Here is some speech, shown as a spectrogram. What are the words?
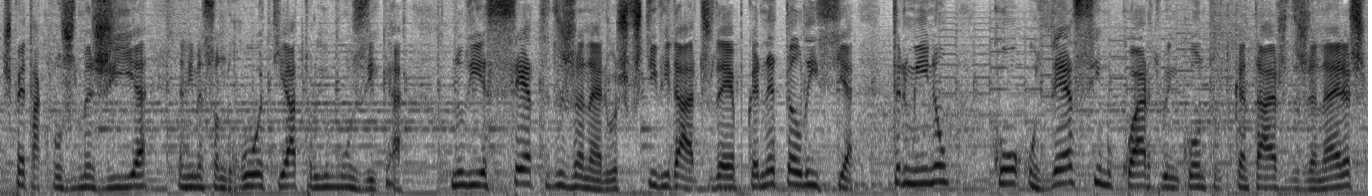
espetáculos de magia, animação de rua, teatro e música. No dia 7 de janeiro, as festividades da época natalícia terminam com o 14º Encontro de Cantares de Janeiras,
